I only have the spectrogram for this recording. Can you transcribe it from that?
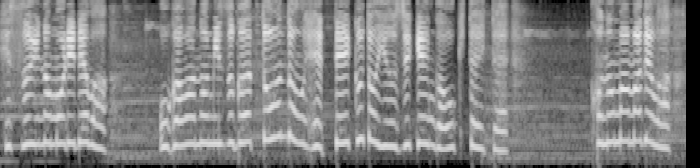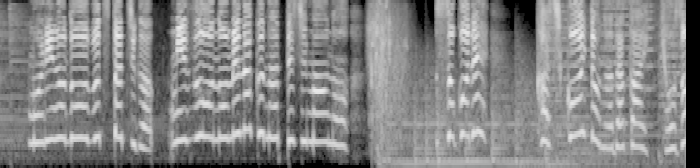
翡翠の森では小川の水がどんどん減っていくという事件が起きていてこのままでは森の動物たちが水を飲めなくなってしまうの。そこで賢いと名高い巨像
